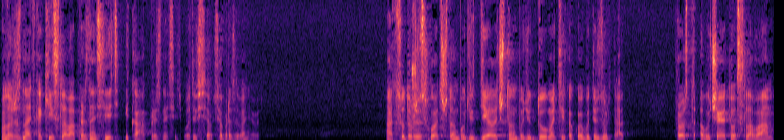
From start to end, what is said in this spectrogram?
Он должен знать, какие слова произносить и как произносить. Вот и все, все образование. Отсюда уже исходит, что он будет делать, что он будет думать и какой будет результат. Просто обучают его словам,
